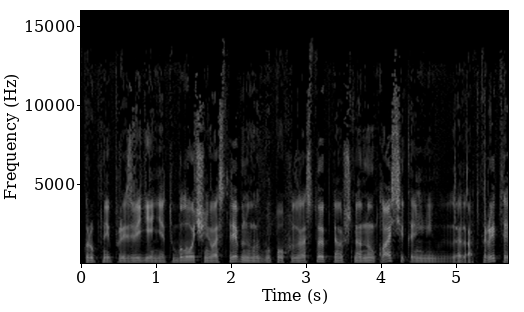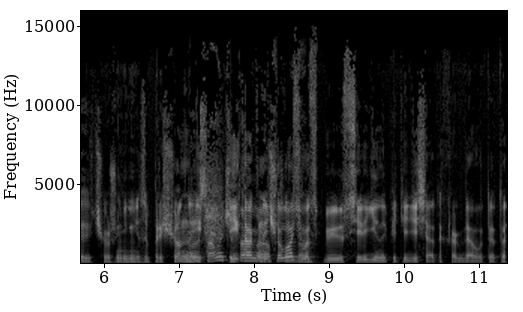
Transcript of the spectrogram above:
крупные произведения. Это было очень востребовано в эпоху застоя, потому что ну, классика открытая, чего же не запрещенная. Ну, и, и как началось да. вот с середины 50-х, когда вот эта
